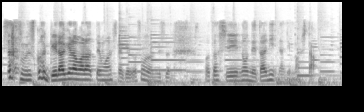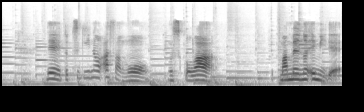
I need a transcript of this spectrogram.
そしたら息子はゲラゲラ笑ってましたけど、そうなんです。私のネタになりました。で、えっと、次の朝も息子は満面の笑みで、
